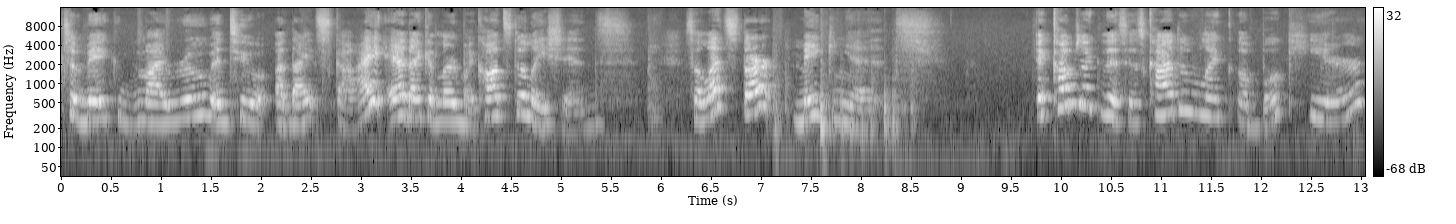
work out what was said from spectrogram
to make my room into a night sky and I can learn my constellations. So let's start making it. It comes like this. It's kind of like a book here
